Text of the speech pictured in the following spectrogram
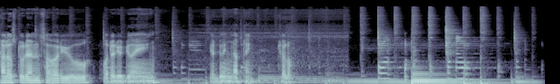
hello students. How are you? What are you doing? You're doing nothing. Chalo.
